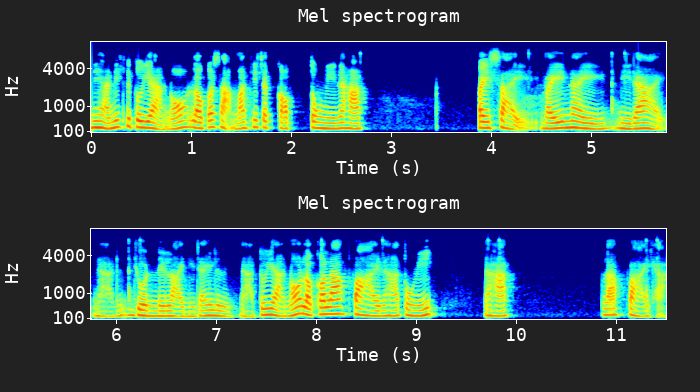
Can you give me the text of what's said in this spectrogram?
นี่ค่ะนี่คือตัวอย่างเนาะเราก็สามารถที่จะก๊อปตรงนี้นะคะ ไปใส่ไว้ในนี้ได้นะคะโยนในไลน์นี้ได้เลยนะคะตัวอย่างเนาะเราก็ลากไฟล์นะคะ ตรงนี้นะคะลากไฟล์ค่ะ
